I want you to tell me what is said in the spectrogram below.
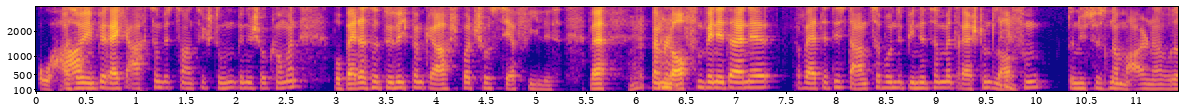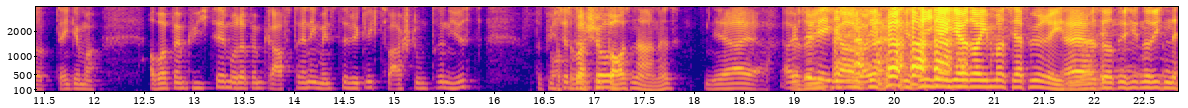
Oha. Also im Bereich 18 bis 20 Stunden bin ich schon gekommen, wobei das natürlich beim Kraftsport schon sehr viel ist. Weil mhm. beim Laufen, wenn ich da eine weite Distanz habe und ich bin jetzt einmal drei Stunden mhm. laufen, mhm. dann ist das normal, ne? oder denke ich mal. Aber beim Gewichtheben oder beim Krafttraining, wenn du da wirklich zwei Stunden trainierst, da bist du ja dann schon... Pausen auch, nicht? Ja, ja. Aber also ich, ich, ich, ich, sehe ja da immer sehr viel reden. Ja, also das ist natürlich ne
